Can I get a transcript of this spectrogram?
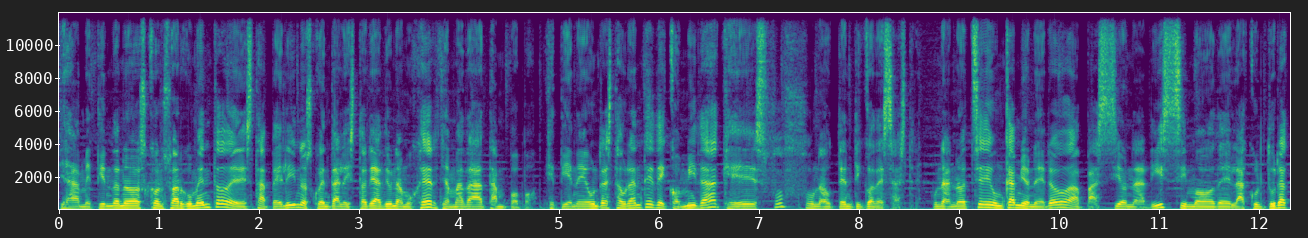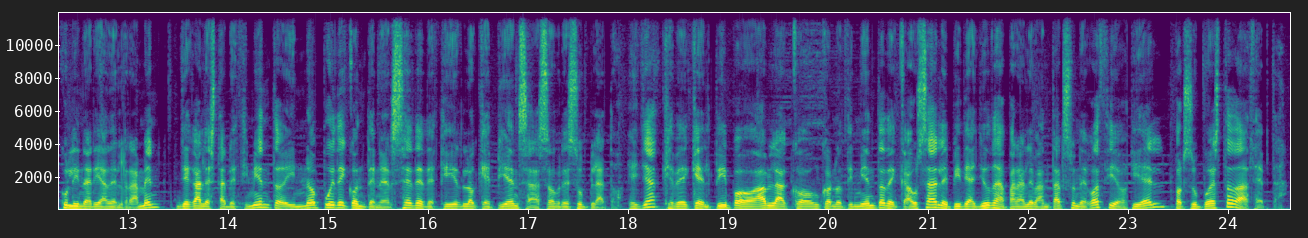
Ya metiéndonos con su argumento, esta peli nos cuenta la historia de una mujer llamada Tampopo, que tiene un restaurante de comida que es un auténtico desastre. Una noche, un camionero apasionadísimo de la cultura culinaria del ramen llega al establecimiento y no puede contenerse de decir lo que piensa sobre su plato. Ella, que ve que el tipo habla con conocimiento de causa, le pide ayuda para levantar su negocio y él, por supuesto, acepta.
